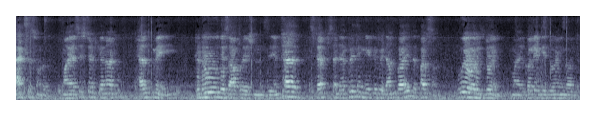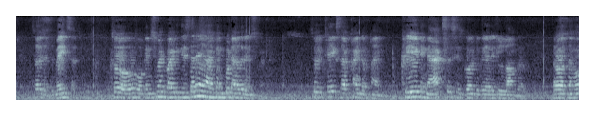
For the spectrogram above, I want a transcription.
యాక్సెస్ ఉండదు మై అసిస్టెంట్ కెనాట్ హెల్ప్ మీ టు డూ దిస్ ఆపరేషన్స్ ది ఎంటైర్ స్టెప్స్ అండ్ ఎవ్రీథింగ్ నీడ్ టు బి డన్ బై ద పర్సన్ హూ ఎవర్ ఇస్ డూయింగ్ మై కొలీగ్ ఇస్ డూయింగ్ సర్జన్ ది మెయిన్ సర్జన్ సో ఒక ఇన్స్ట్రుమెంట్ బయటకు తీస్తేనే ఐ కెన్ పుట్ అనదర్ ఇన్స్ట్రుమెంట్ సో ఇట్ టేక్స్ దట్ కైండ్ ఆఫ్ టైం క్రియేటింగ్ యాక్సెస్ ఇస్ గోయింగ్ టు బి అ లిటిల్ లాంగర్ తర్వాత ఏమో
